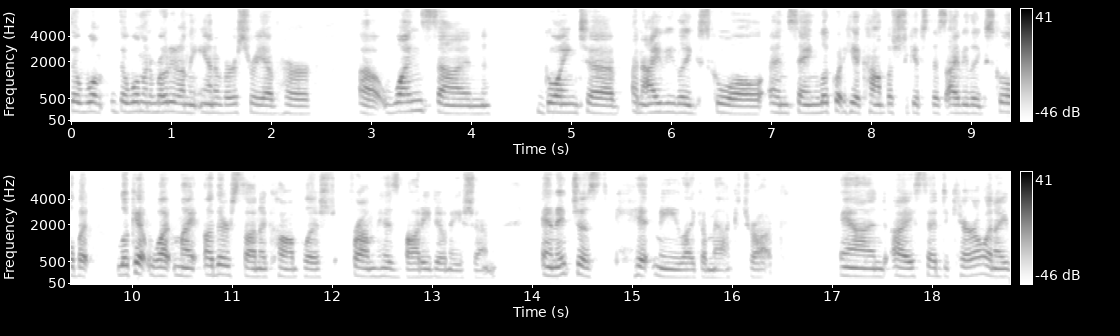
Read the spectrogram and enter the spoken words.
the, the woman wrote it on the anniversary of her uh, one son going to an ivy league school and saying look what he accomplished to get to this ivy league school but look at what my other son accomplished from his body donation and it just hit me like a Mack truck. And I said to Carol, and I,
